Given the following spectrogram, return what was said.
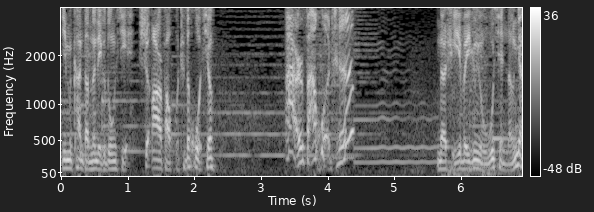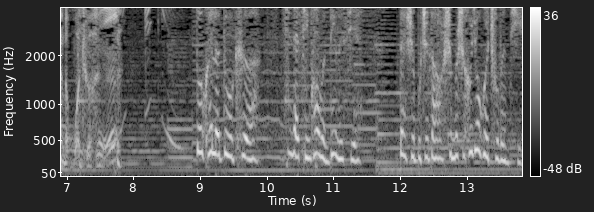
你们看到的那个东西是阿尔法火车的货箱。阿尔法火车？那是一位拥有无限能量的火车。多亏了杜克，现在情况稳定了些，但是不知道什么时候又会出问题。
